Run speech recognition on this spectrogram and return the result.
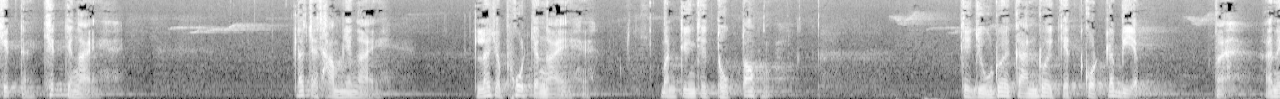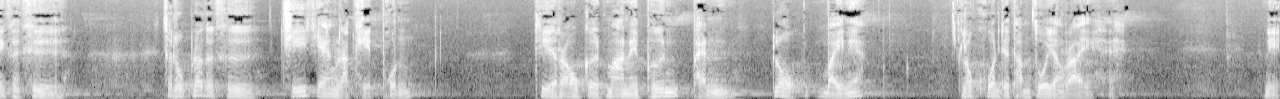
คิดคิดยังไง แล้วจะทำยังไง แล้วจะพูดยังไง มันจึงจะถูกต้อง จะอยู่ด้วยกันด้วยเกตกฎระเบียบอันนี้ก็คือ สรุปแล้วก็คือ ชี้แจงหลักเหตุผล ที่เราเกิดมาในพื้นแผ่นโลกใบนี้เราควรจะทำตัวอย่างไร นี่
